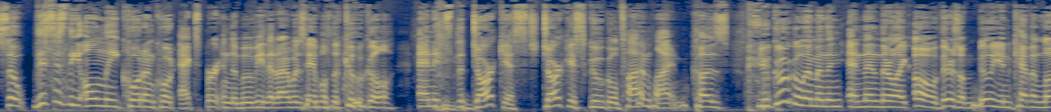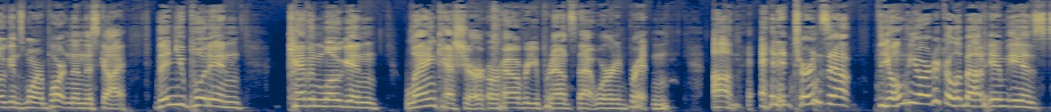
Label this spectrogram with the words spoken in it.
so this is the only quote unquote expert in the movie that I was able to Google. And it's the darkest, darkest Google timeline because you Google him and then, and then they're like, oh, there's a million Kevin Logans more important than this guy. Then you put in Kevin Logan Lancashire or however you pronounce that word in Britain. Um, and it turns out the only article about him is,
